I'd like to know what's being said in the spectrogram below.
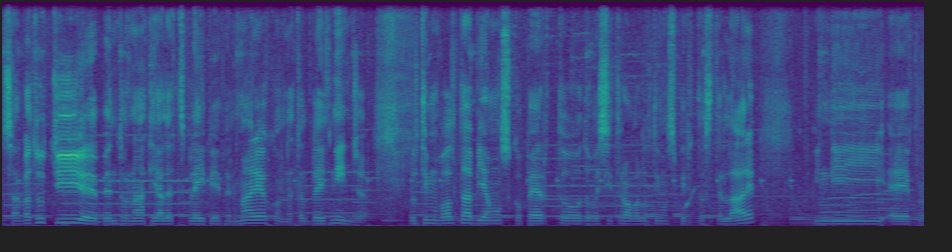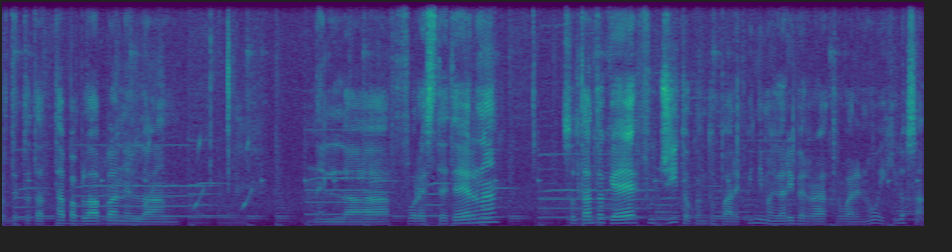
Salve a tutti e bentornati a Let's Play Paper Mario con Little Blaze Ninja. L'ultima volta abbiamo scoperto dove si trova l'ultimo spirito stellare, quindi è protetto da Tabablabba nella, nella foresta eterna, soltanto che è fuggito a quanto pare, quindi magari verrà a trovare noi, chi lo sa.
